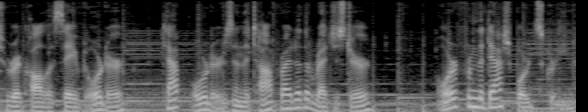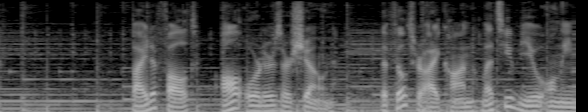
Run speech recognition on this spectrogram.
To recall a saved order, tap Orders in the top right of the register or from the dashboard screen. By default, all orders are shown. The filter icon lets you view only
